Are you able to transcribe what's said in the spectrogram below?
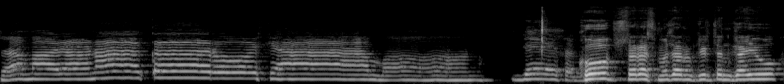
સમરણ કરો શ્યામ જય ખૂબ સરસ મજાનું કીર્તન ગાયું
